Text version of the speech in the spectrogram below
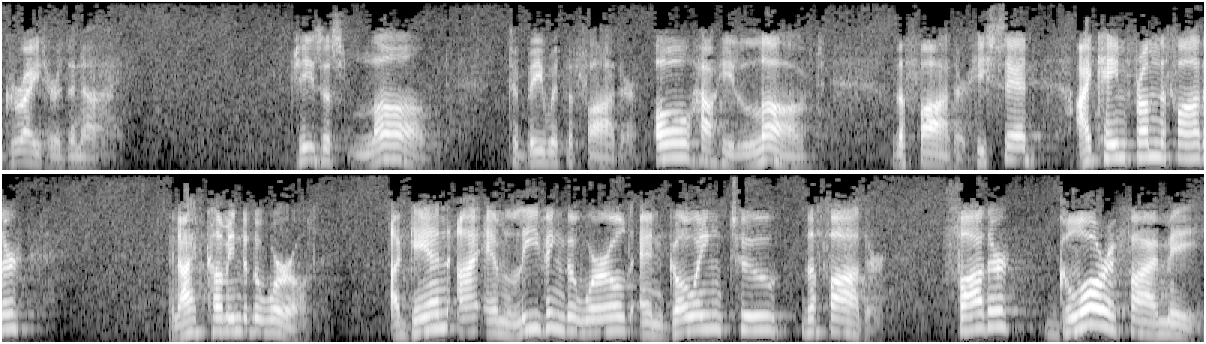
greater than I. Jesus longed to be with the Father. Oh, how he loved the Father. He said, I came from the Father, and I've come into the world. Again, I am leaving the world and going to the Father. Father, glorify me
